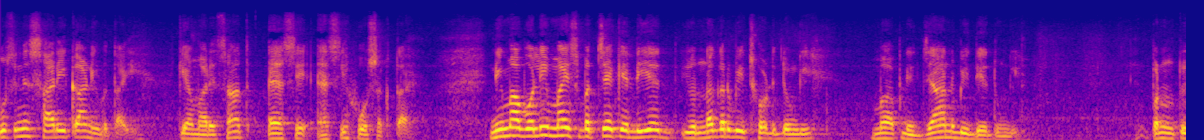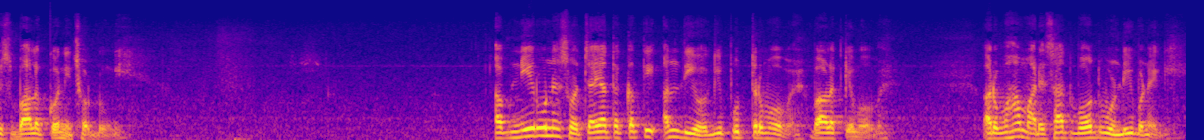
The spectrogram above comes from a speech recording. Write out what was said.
उसने सारी कहानी बताई कि हमारे साथ ऐसे ऐसे हो सकता है। नीमा बोली, मैं इस बच्चे के लिए जो नगर भी छोड़ दूँगी। मैं अपनी जान भी दे दूँगी, परंतु इस बालक को नहीं छोड़ दूँगी। अब नीरू ने सोचा, या तो कति अंधी होगी पुत्र मोह में, बालक के मोह में, और वहाँ हमारे साथ बहुत बूंडी बनेगी।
